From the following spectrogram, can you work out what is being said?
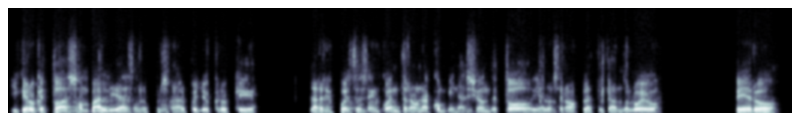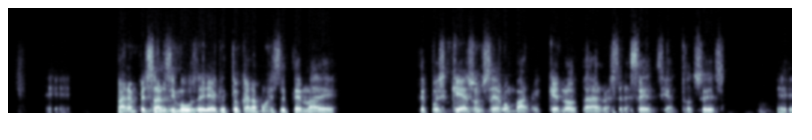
y, creo que todas son válidas. En lo personal, pues yo creo que la respuesta se encuentra en una combinación de todo, ya lo estaremos platicando luego, pero eh, para empezar sí me gustaría que tocáramos este tema de, de, pues qué es un ser humano y qué nos da nuestra esencia, entonces eh,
